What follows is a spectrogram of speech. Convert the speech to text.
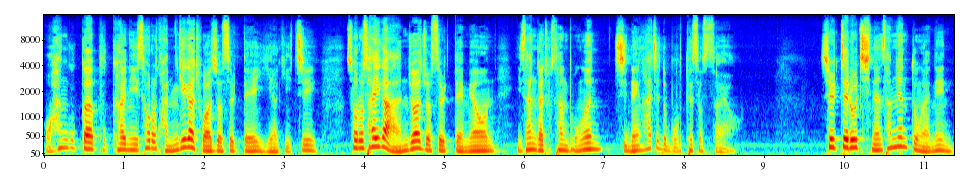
어, 한국과 북한이 서로 관계가 좋아졌을 때의 이야기지 서로 사이가 안 좋아졌을 때면 이산가족 상봉은 진행하지도 못했었어요. 실제로 지난 3년 동안은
